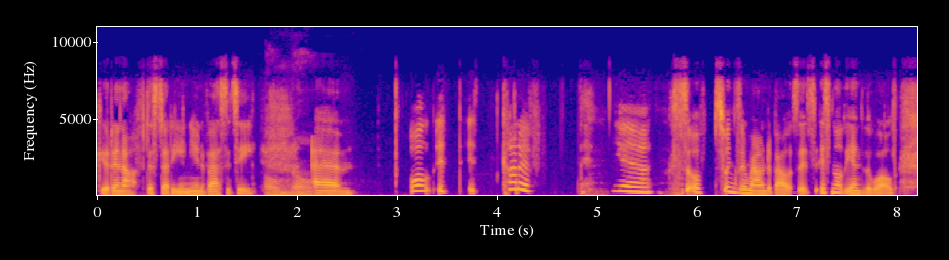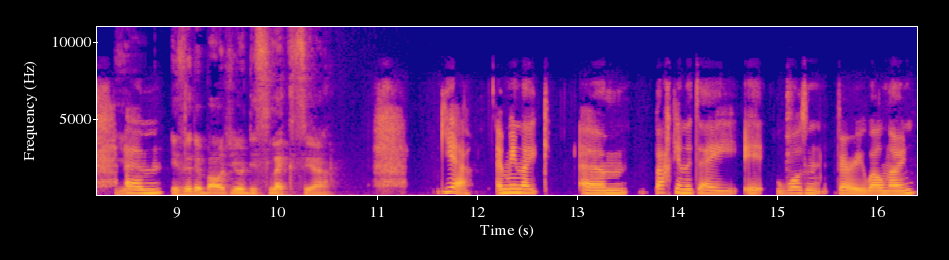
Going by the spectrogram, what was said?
good enough to study in university. Oh no. Um, well, it it kind of yeah, sort of swings and roundabouts. It's it's not the end of the world. Yeah. Um, Is it about your dyslexia? Yeah, I mean, like um, back in the day, it wasn't very well known.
